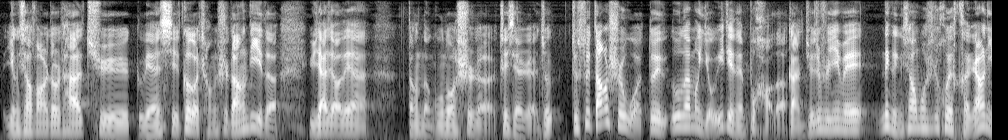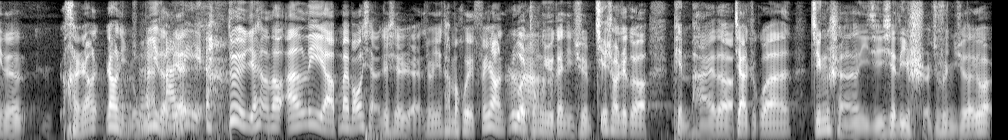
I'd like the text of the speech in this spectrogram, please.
营销方式都是他去联系各个城市当地的瑜伽教练。等等工作室的这些人，就就所以当时我对 Lululemon 有一点点不好的感觉，就是因为那个营销模式会很让你的，很让让你容易的联对联想到安利啊、卖保险的这些人，就是因为他们会非常热衷于跟你去介绍这个品牌的价值观、精神以及一些历史，就是你觉得有点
